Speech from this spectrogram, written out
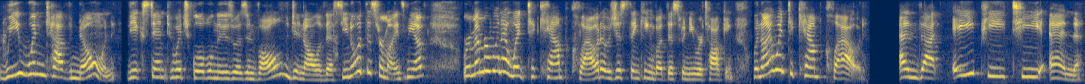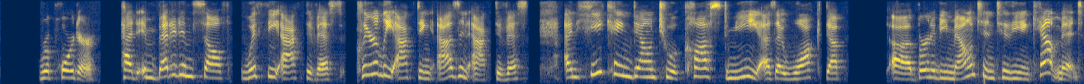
we wouldn't have known the extent to which global news was involved in all of this. You know what this reminds me of? Remember when I went to Camp Cloud? I was just thinking about this when you were talking. When I went to Camp Cloud and that APTN reporter had embedded himself with the activists, clearly acting as an activist, and he came down to accost me as I walked up uh, Burnaby Mountain to the encampment.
